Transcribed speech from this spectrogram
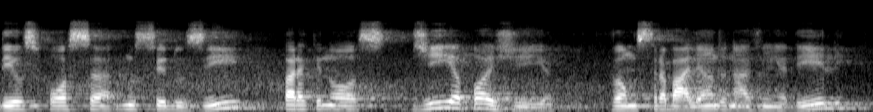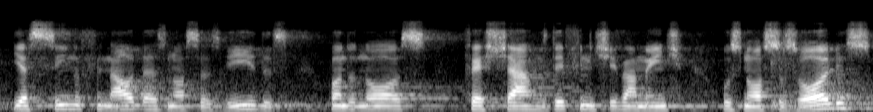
Deus possa nos seduzir para que nós, dia após dia, vamos trabalhando na vinha dele e assim no final das nossas vidas, quando nós fecharmos definitivamente os nossos olhos,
